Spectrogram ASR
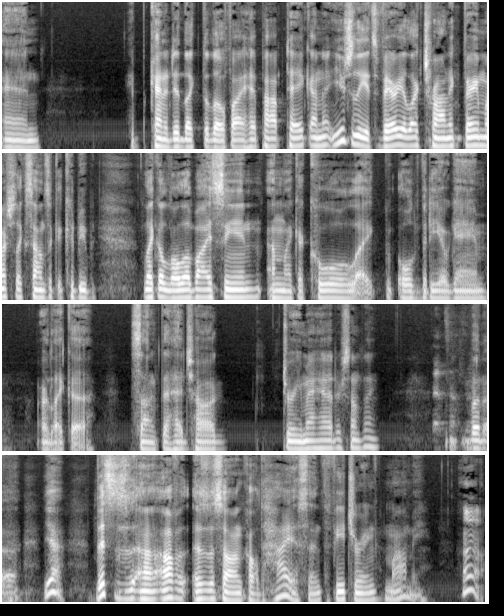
and he kind of did like the lo-fi hip hop take on it. Usually, it's very electronic, very much like sounds like it could be like a lullaby scene on like a cool like old video game or like a Sonic the Hedgehog dream I had or something. But uh, yeah, this is uh, off this is a song called Hyacinth featuring Mommy Oh,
